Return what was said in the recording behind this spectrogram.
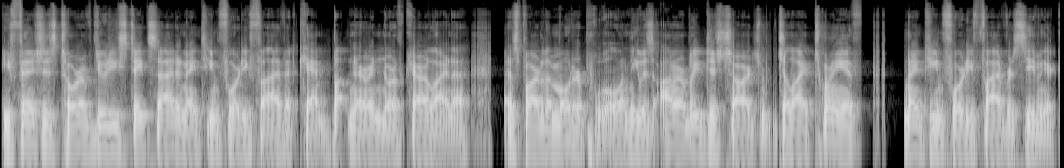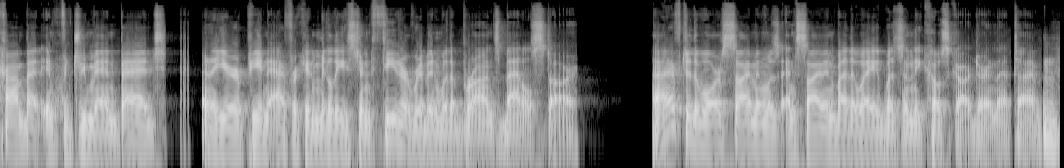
He finished his tour of duty stateside in 1945 at Camp Butner in North Carolina as part of the motor pool, and he was honorably discharged July 20th, 1945, receiving a Combat Infantryman badge and a European African Middle Eastern Theater ribbon with a bronze battle star. After the war, Simon was, and Simon, by the way, was in the Coast Guard during that time.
